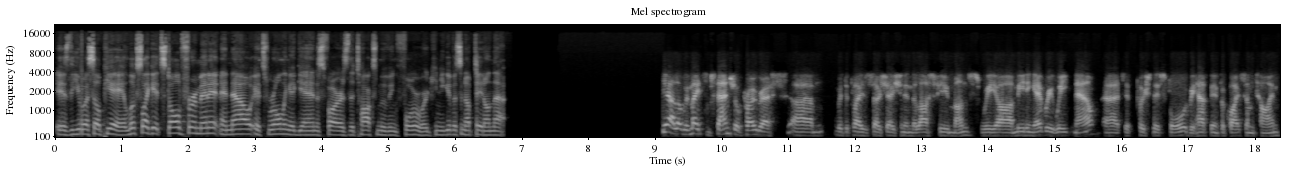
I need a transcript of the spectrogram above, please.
is the USLPA. It looks like it stalled for a minute and now it's rolling again as far as the talks moving forward. Can you give us an update on that? Yeah, look, we've made substantial progress um, with the Players Association in the last few months. We are meeting every week now uh, to push this forward. We have been for quite some time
